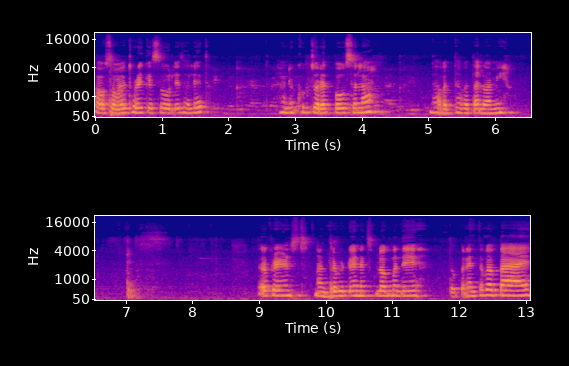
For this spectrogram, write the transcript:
पावसामुळे थोडे केस ओले झालेत. आणि खूप जोरात पाऊस आला. धावत धावत आलो आम्ही. तर फ्रेंड्स नंतर भेटूया नेक्स्ट ब्लॉगमध्ये तोपर्यंत बाय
